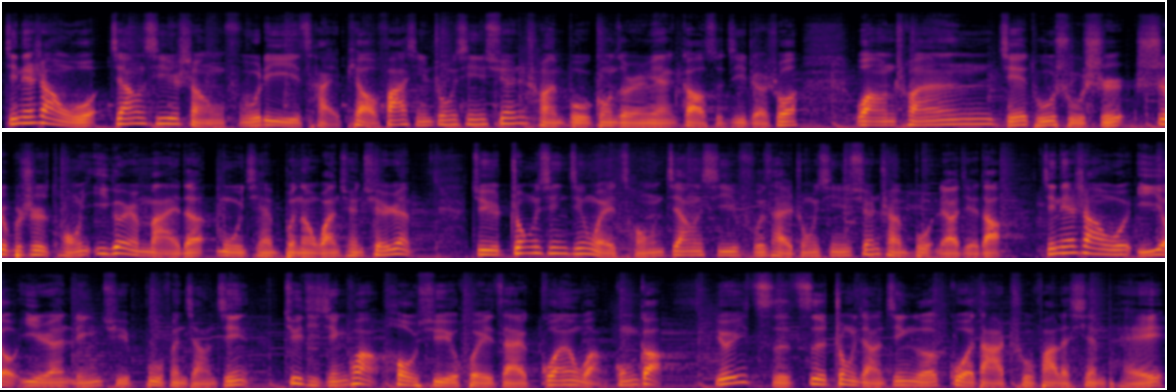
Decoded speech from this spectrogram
今天上午，江西省福利彩票发行中心宣传部工作人员告诉记者说，网传截图属实，是不是同一个人买的，目前不能完全确认。据中心经委从江西福彩中心宣传部了解到，今天上午已有一人领取部分奖金，具体情况后续会在官网公告。由于此次中奖金额过大，触发了限赔，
